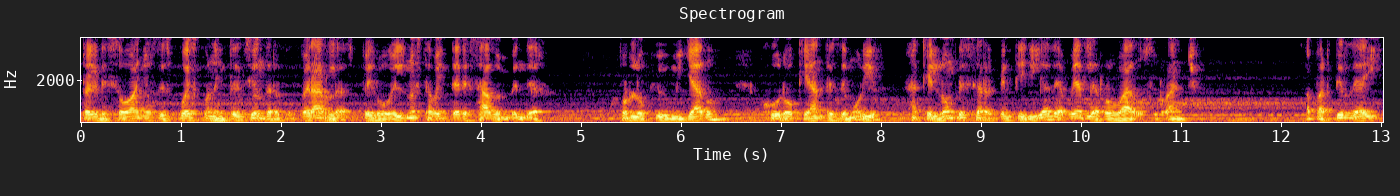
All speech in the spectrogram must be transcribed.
regresó años después con la intención de recuperarlas, pero él no estaba interesado en vender, por lo que humillado, juró que antes de morir, aquel hombre se arrepentiría de haberle robado su rancho. A partir de ahí,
